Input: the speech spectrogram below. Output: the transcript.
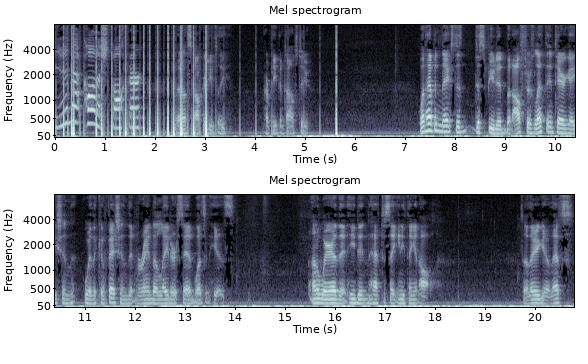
Isn't that called a stalker? Well, stalkers usually are peeping toms too. What happened next is disputed, but officers left the interrogation with a confession that Miranda later said wasn't his, unaware that he didn't have to say anything at all. So there you go. That's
